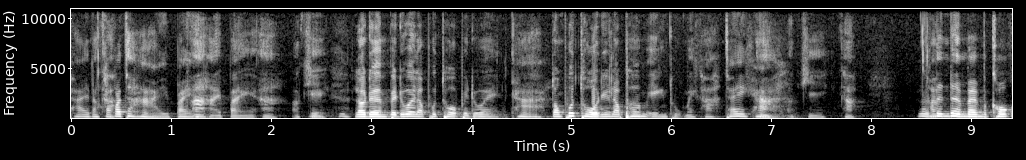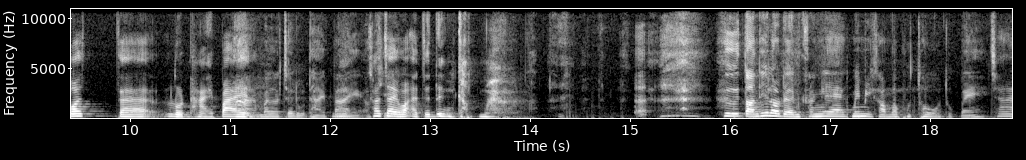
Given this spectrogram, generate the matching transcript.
ใช่ แล้วเขาค่ะก็จะหายไป อ่า หายไป อะโอเค เราเดินไปด้วย เราพุทโธไปด้วย ค่ะ ตรงพุทโธนี่เราเพิ่มเองถูกไหมคะ ใช่ค่ะอ่โอเค ค่ะ แล้วเดินเดินๆไปเขาก็จะหลุดหายไปอ่ามันจะหลุดหายไปโอคเข้าใจว่าอาจจะดึงกลับมา คือตอนที่เราเดินครั้งแรกไม่มีคำว่าพุทโธถูกไหมใช่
